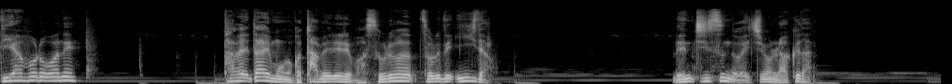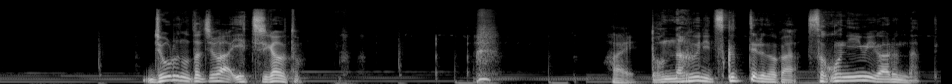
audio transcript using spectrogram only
ディアボロはね、食べたいものが食べれれば、それはそれでいいだろ。レンチンすんのが一番楽だ。ジョルノたちは、いや違うと。はい。どんな風に作ってるのか、そこに意味があるんだって。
